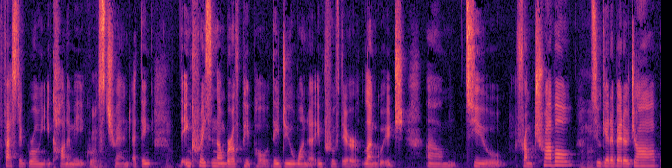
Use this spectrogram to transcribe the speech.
faster growing economy growth trend. I think the increasing number of people they do want to improve their language um, to from travel to get a better job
